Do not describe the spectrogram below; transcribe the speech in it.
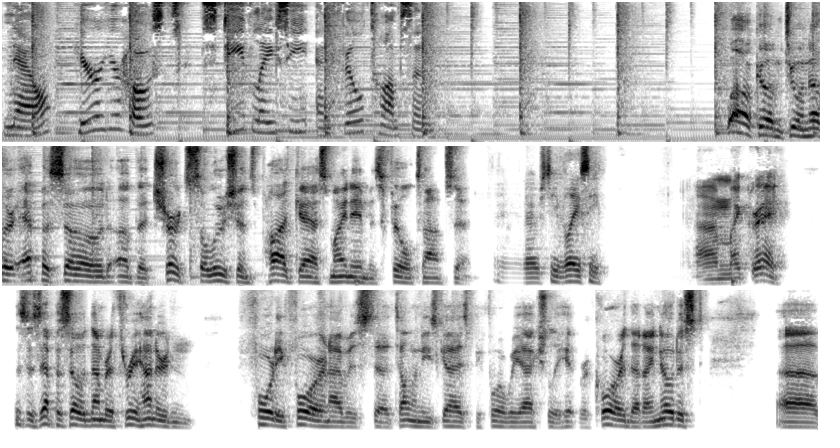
Now, here are your hosts, Steve Lacey and Phil Thompson. Welcome to another episode of the Church Solutions Podcast. My name is Phil Thompson. And I'm Steve Lacey. And I'm Mike Gray. This is episode number 300. And 44 and i was uh, telling these guys before we actually hit record that i noticed uh,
